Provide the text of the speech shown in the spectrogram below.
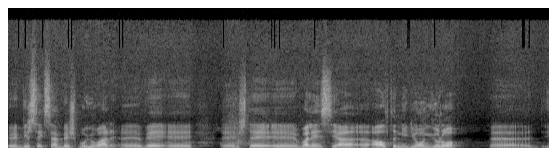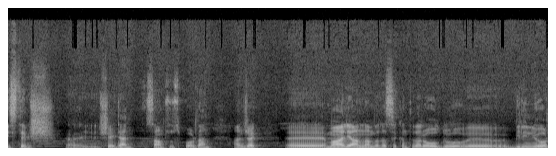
E, 1.85 boyu var e, ve e, e, işte e, Valencia e, 6 milyon euro e, istemiş yani şeyden Samsun Spor'dan. Ancak e, mali anlamda da sıkıntıları olduğu e, biliniyor.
